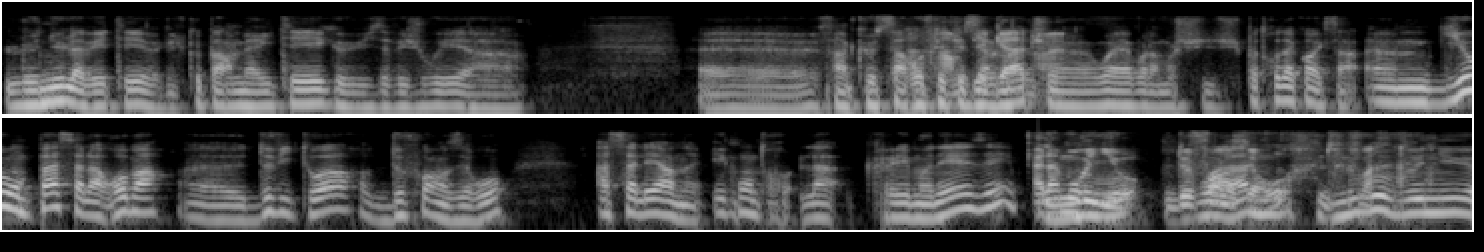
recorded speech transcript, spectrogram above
le nul avait été quelque part mérité, qu'ils avaient joué à, euh, enfin, que ça reflétait bien le match. Euh, ouais. voilà, moi je suis, suis pas trop d'accord avec ça. Euh, Guillaume, on passe à la Roma. deux victoires, deux fois en zéro à Salerne et contre la Cremonese. À la Mourinho, deux fois en zéro. Nouveau venu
